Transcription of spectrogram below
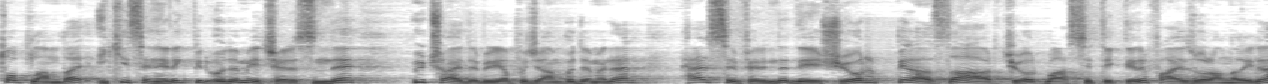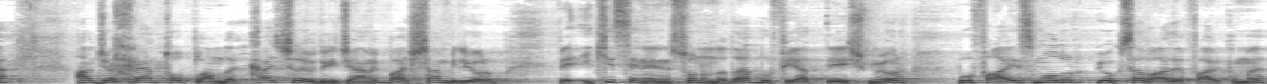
Toplamda 2 senelik bir ödeme içerisinde 3 ayda bir yapacağım ödemeler her seferinde değişiyor. Biraz daha artıyor bahsettikleri faiz oranlarıyla. Ancak ben toplamda kaç lira ödeyeceğimi baştan biliyorum. Ve 2 senenin sonunda da bu fiyat değişmiyor. Bu faiz mi olur yoksa vade farkı mı?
